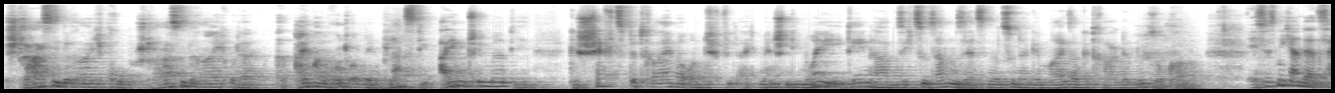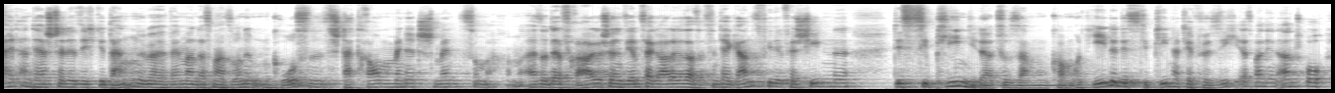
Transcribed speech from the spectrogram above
Straßenbereich pro Straßenbereich oder einmal rund um den Platz die Eigentümer, die Geschäftsbetreiber und vielleicht Menschen, die neue Ideen haben, sich zusammensetzen und zu einer gemeinsam getragenen Lösung kommen. Ist es nicht an der Zeit, an der Stelle sich Gedanken über, wenn man das mal so nimmt, ein großes Stadtraummanagement zu machen? Also der Fragestellung, Sie haben es ja gerade gesagt, es sind ja ganz viele verschiedene Disziplinen, die da zusammenkommen. Und jede Disziplin hat ja für sich erstmal den Anspruch,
